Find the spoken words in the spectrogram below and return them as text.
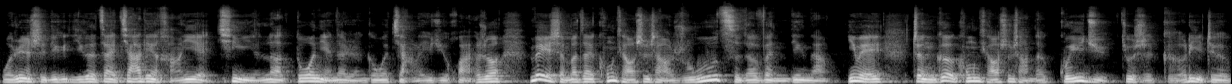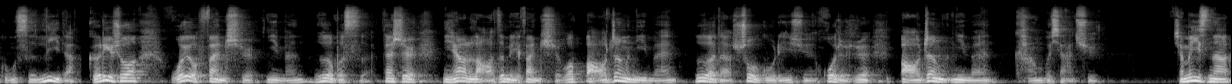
我认识的一个一个在家电行业经营了多年的人跟我讲了一句话，他说：“为什么在空调市场如此的稳定呢？因为整个空调市场的规矩就是格力这个公司立的。格力说，我有饭吃，你们饿不死；但是你让老子没饭吃，我保证你们饿得瘦骨嶙峋，或者是保证你们扛不下去。”什么意思呢？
